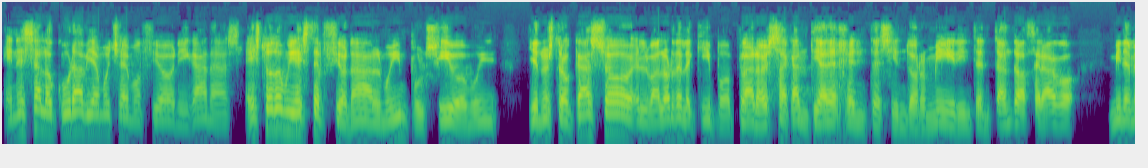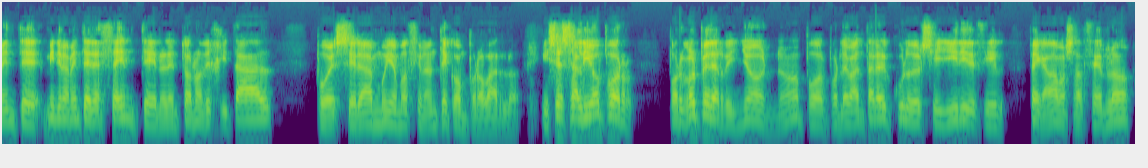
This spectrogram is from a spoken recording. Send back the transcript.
en esa locura había mucha emoción y ganas. Es todo muy excepcional, muy impulsivo. Y en nuestro caso, el valor del equipo, claro, esa cantidad de gente sin dormir, intentando hacer algo mínimamente, mínimamente decente en el entorno digital, pues era muy emocionante comprobarlo. Y se salió por, por golpe de riñón, ¿no? Por, por levantar el culo del sillín y decir, venga, vamos a hacerlo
